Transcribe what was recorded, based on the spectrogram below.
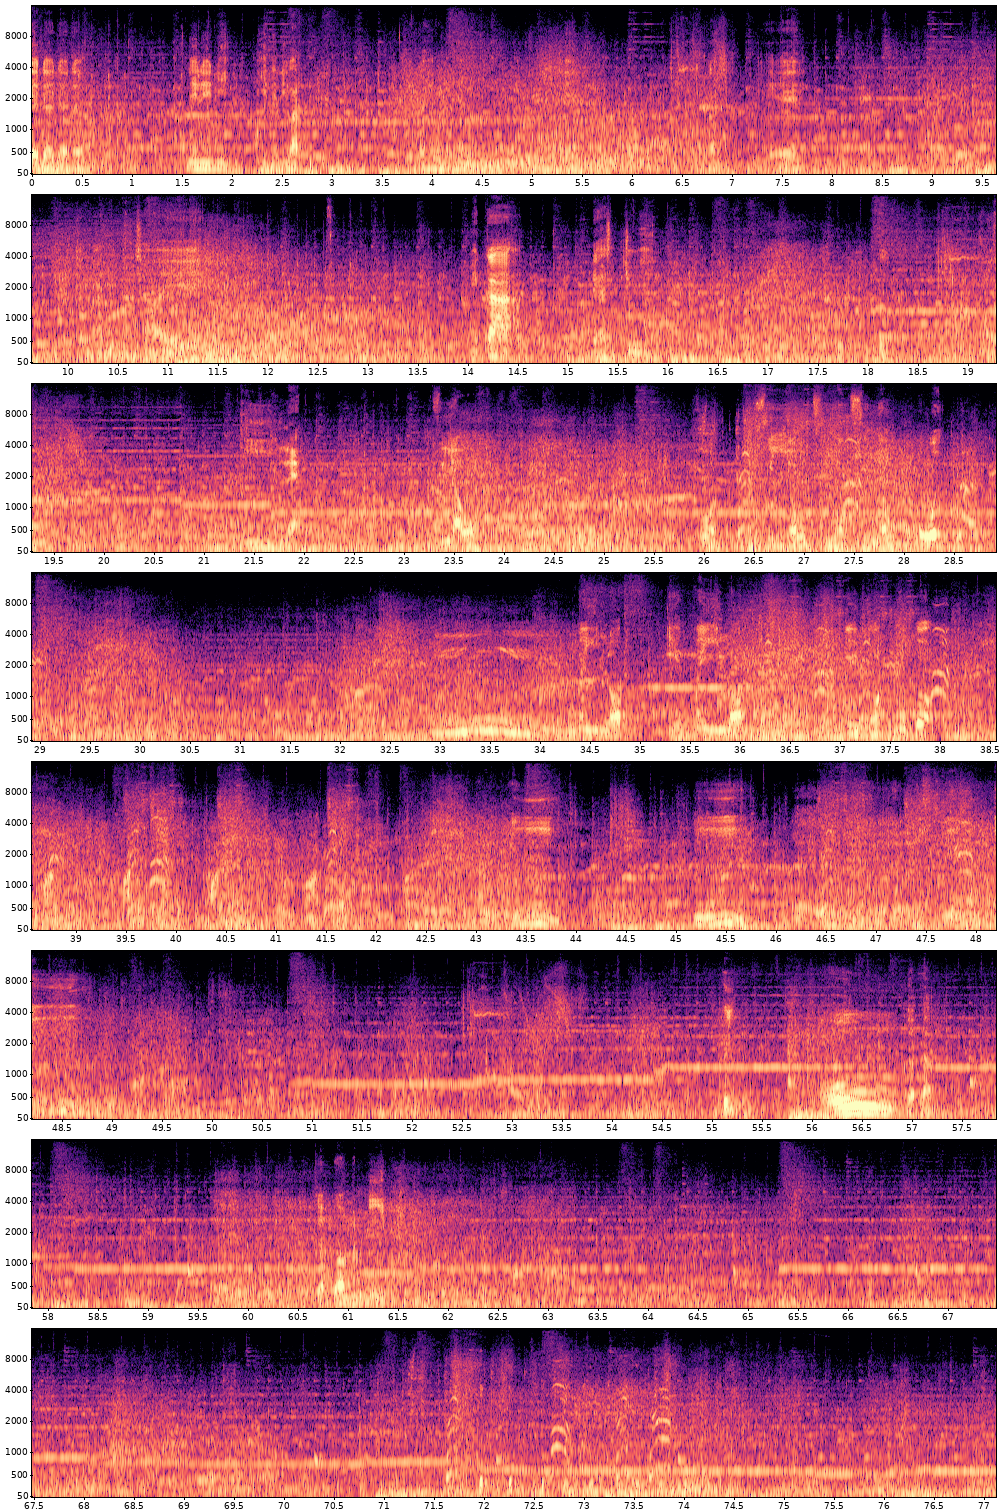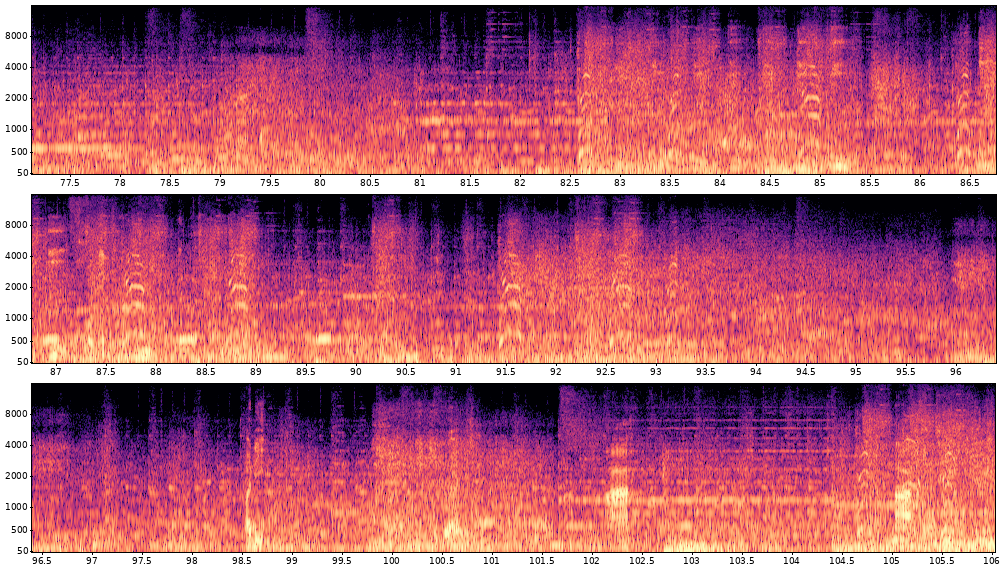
ดี๋ยวเดี๋ยวเดี๋ยวเดี๋ยวนี่นี่นี่กินอันนี้ก่อนกินเลยให้มันให้มันนี่กินก่อนโอเคจากนั้นใช้เมก้า โอ้เกือบแล้ว เกือบโดนมันหนีบ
